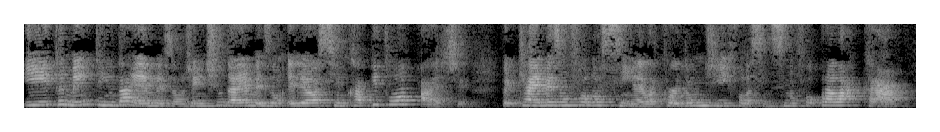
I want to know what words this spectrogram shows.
E também tem o da Amazon, gente. O da Amazon, ele é assim, um capítulo à parte. Porque a Amazon falou assim, ela acordou um dia e falou assim, se não for para lacrar,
